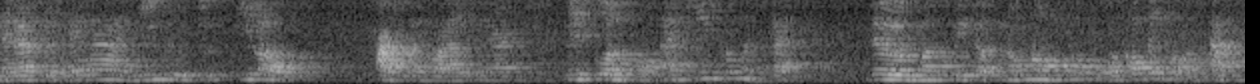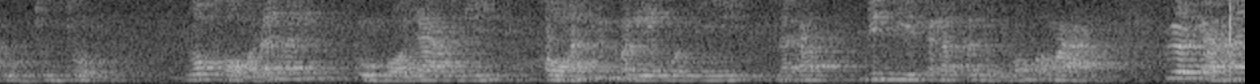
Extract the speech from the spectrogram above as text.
นะคะเกิดได้ง่ายนี่คือจุดที่เราทำกันไว้นะคะในส่วนของอาชีพก็เหมือนกัน เดิมมาคุยกับน้องๆก็บอกว่าเขาไปสอนตามกลุ่มชุมชนว่าขอได้ไหมกลุ่มบ่อยางนี้ขอให้ขึ้นมาเรียนวันนี้นะคะยินดีสนับสนุนงบประมาณเพื่อจะให้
